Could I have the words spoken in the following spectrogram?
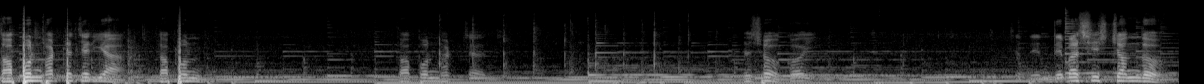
Tapan Bhattacharya, Tapan. Tapan Bhattacharya. এসো, কই? আচ্ছা, Debashis Chandra.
